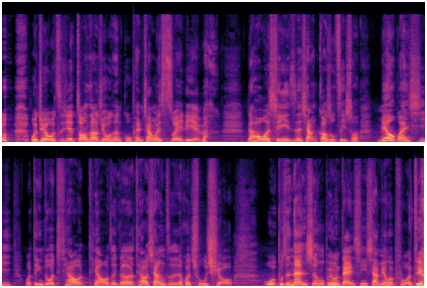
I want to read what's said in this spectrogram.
我觉得我直接撞上去，我可能骨盆腔会碎裂吧。然后我心里只是想告诉自己说，没有关系，我顶多跳跳这个跳箱子会出糗。我不是男生，我不用担心下面会破掉。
